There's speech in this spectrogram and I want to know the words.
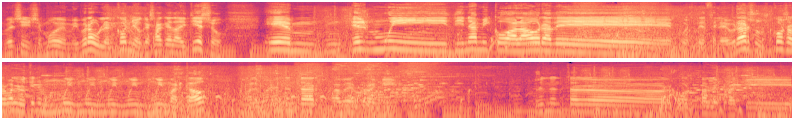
A ver si se mueve mi Brawler, coño, que se ha quedado ahí tieso. Em, Es muy dinámico a la hora de... Pues de celebrar sus cosas, ¿vale? Lo tiene muy, muy, muy, muy, muy marcado. Vale, voy a intentar, a ver por aquí. Vamos a intentar cortarle por aquí.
